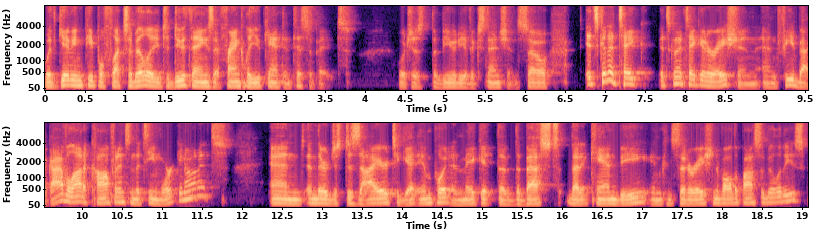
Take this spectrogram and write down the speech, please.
with giving people flexibility to do things that frankly you can't anticipate, which is the beauty of extensions. So it's going to take it's going to take iteration and feedback. I have a lot of confidence in the team working on it and and their just desire to get input and make it the the best that it can be in consideration of all the possibilities.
